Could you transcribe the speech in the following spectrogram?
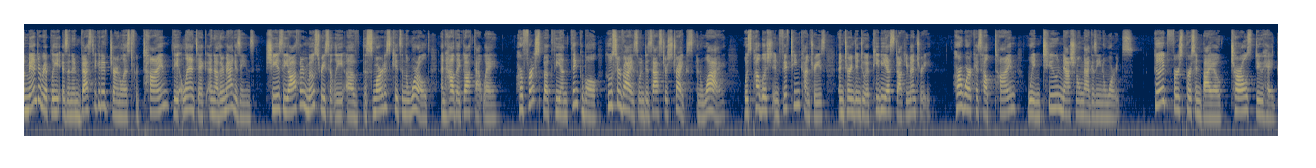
Amanda Ripley is an investigative journalist for Time, The Atlantic, and other magazines. She is the author most recently of The Smartest Kids in the World and How They Got That Way. Her first book, The Unthinkable Who Survives When Disaster Strikes and Why, was published in 15 countries and turned into a PBS documentary. Her work has helped Time win two National Magazine Awards. Good first person bio, Charles Duhigg.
